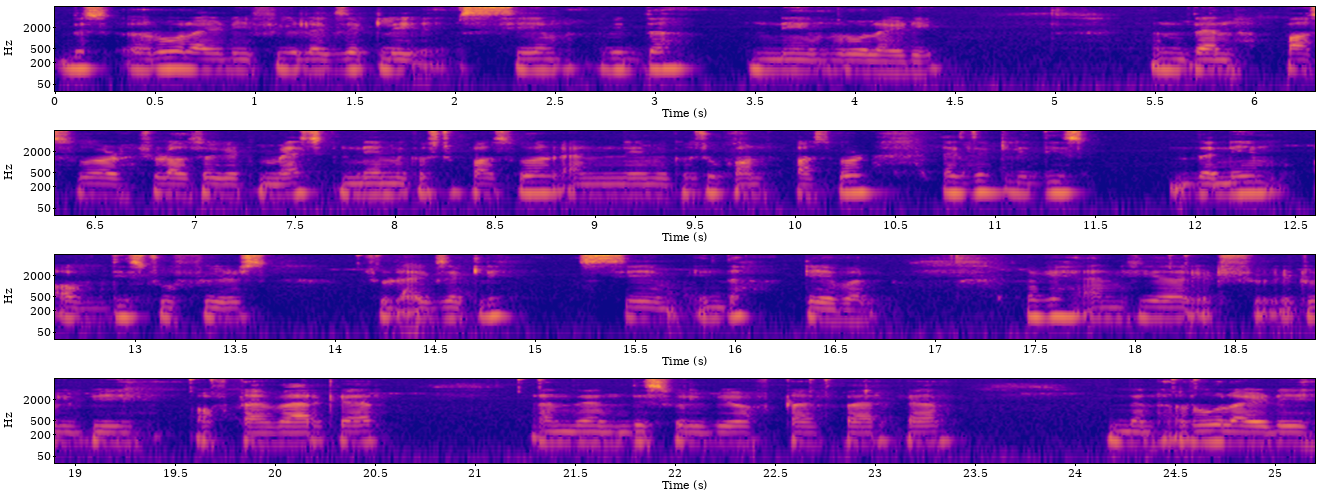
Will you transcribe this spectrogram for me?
this role id field exactly same with the name role id and then password should also get matched name equals to password and name equals to conf password. Exactly these the name of these two fields should exactly same in the table. Okay and here it should it will be of type varchar and then this will be of type varchar then role id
